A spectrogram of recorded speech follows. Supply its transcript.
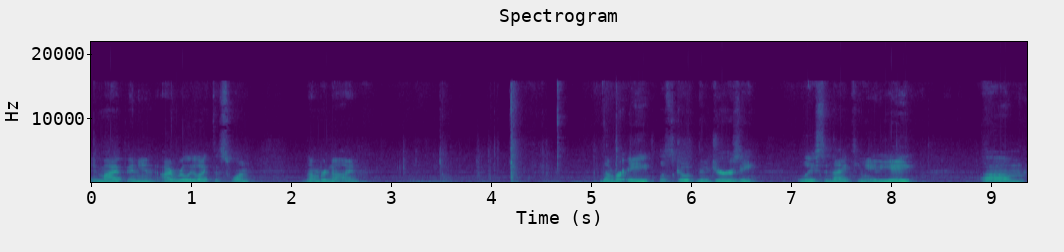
in my opinion. I really like this one. Number 9. Number 8, let's go with New Jersey, released in 1988. Um,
